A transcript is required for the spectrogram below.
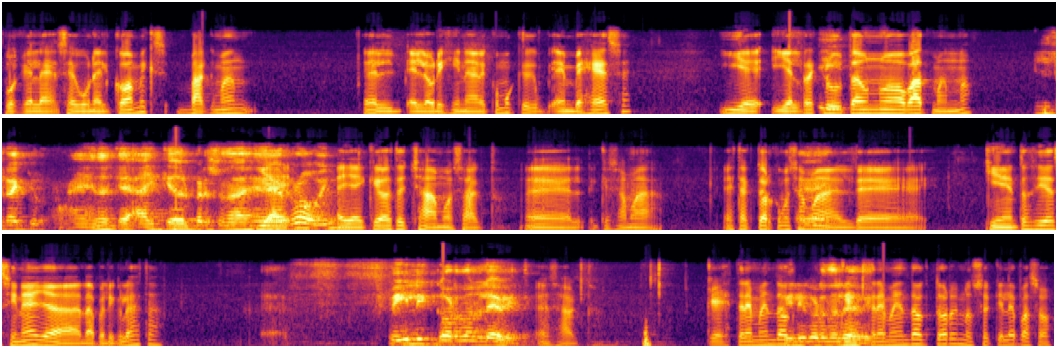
porque la- según el cómics, Batman, el, el original como que envejece y, eh, y él recluta a un nuevo Batman, ¿no? El reclu- Bueno, que ahí quedó el personaje Y de ahí, Robin. ahí quedó este chamo, exacto. El, que se llama... Este actor, ¿cómo se llama? Eh. El de 500 días sin ella, la película esta. Philip Gordon Levitt. Exacto. Que es tremendo, que es tremendo actor y no sé qué le pasó.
